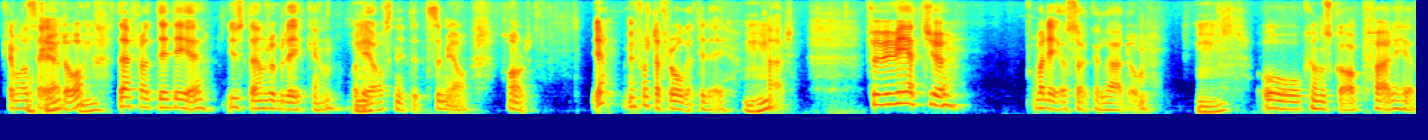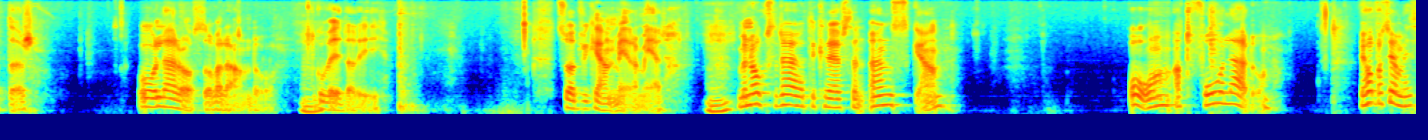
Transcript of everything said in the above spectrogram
kan man Okej, säga då. mm. Därför att det är det, just den rubriken och det avsnittet som jag har. Ja, min första fråga till dig Mm. här. För vi vet ju vad det är att söka lärdom. Mm. Och kunskap, färdigheter. Och lära oss av varandra och Mm. gå vidare i. Så att vi kan mer och mer. Mm. Men också det här att det krävs en önskan om att få lärdom. Jag hoppas jag miss,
